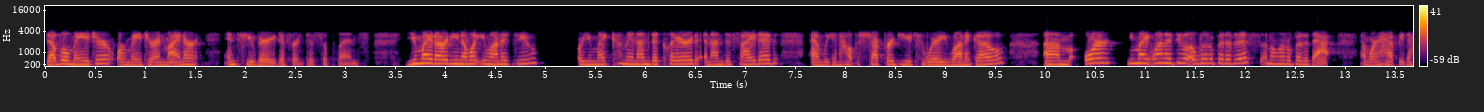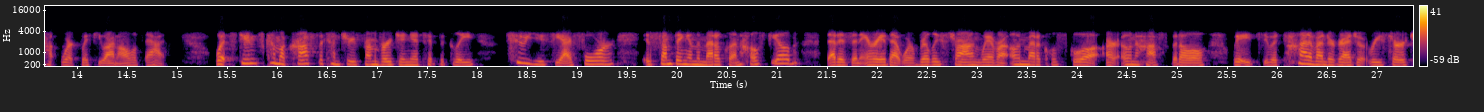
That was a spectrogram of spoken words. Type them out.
double major or major and minor in two very different disciplines. You might already know what you want to do, or you might come in undeclared and undecided, and we can help shepherd you to where you want to go. Um, or you might want to do a little bit of this and a little bit of that, and we're happy to work with you on all of that. What students come across the country from Virginia typically to UCI for is something in the medical and health field. That is an area that we're really strong. We have our own medical school, our own hospital. We do a ton of undergraduate research,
